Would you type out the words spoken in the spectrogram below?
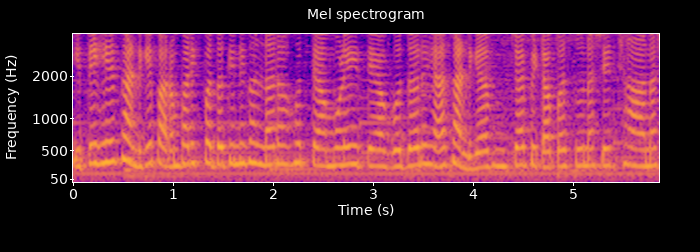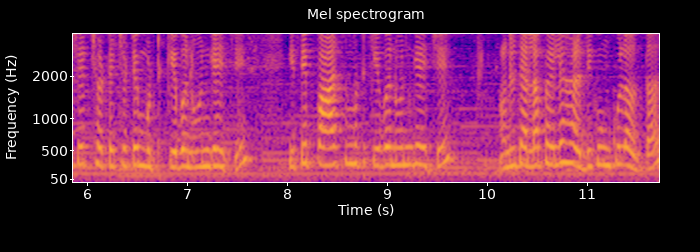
इथे हे सांडगे पारंपरिक पद्धतीने घालणार आहोत. त्यामुळे इथे अगोदर ह्या सांडग्यांच्या पिठापासून असे छान असे छोटे छोटे मुटके बनवून घ्यायचे. इथे पाच मुटके बनवून घ्यायचे आणि त्याला पहिले हळदी कुंकू लावतात.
